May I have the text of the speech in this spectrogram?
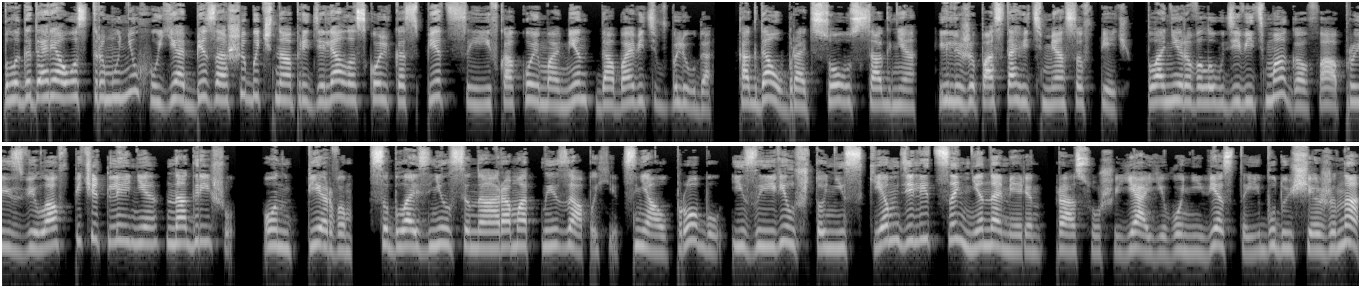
Благодаря острому нюху я безошибочно определяла, сколько специй и в какой момент добавить в блюдо, когда убрать соус с огня или же поставить мясо в печь. Планировала удивить магов, а произвела впечатление на Гришу. Он первым соблазнился на ароматные запахи, снял пробу и заявил, что ни с кем делиться не намерен. Раз уж я его невеста и будущая жена,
